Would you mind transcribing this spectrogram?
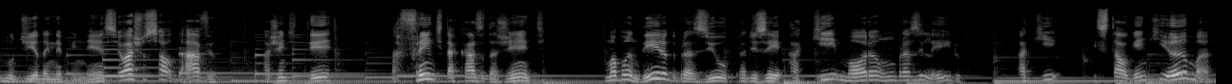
no dia da independência. Eu acho saudável a gente ter na frente da casa da gente uma bandeira do Brasil para dizer: aqui mora um brasileiro, aqui está alguém que ama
